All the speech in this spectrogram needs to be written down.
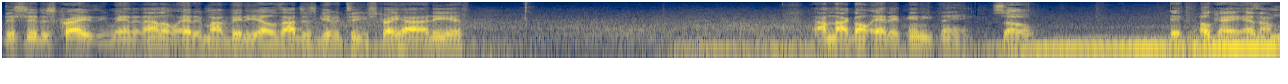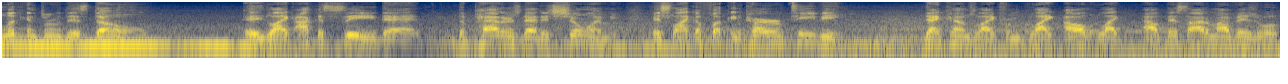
this shit is crazy, man. And I don't edit my videos. I just give it to you straight how it is. I'm not gonna edit anything. So, it, okay, as I'm looking through this dome, it like I could see that the patterns that it's showing me, it's like a fucking curved TV that comes like from like all like out this side of my visual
